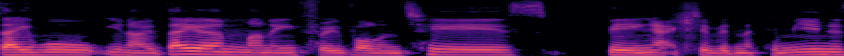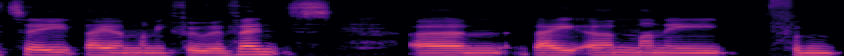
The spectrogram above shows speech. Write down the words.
they will, you know, they earn money through volunteers, being active in the community, they earn money through events, um, they earn money from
